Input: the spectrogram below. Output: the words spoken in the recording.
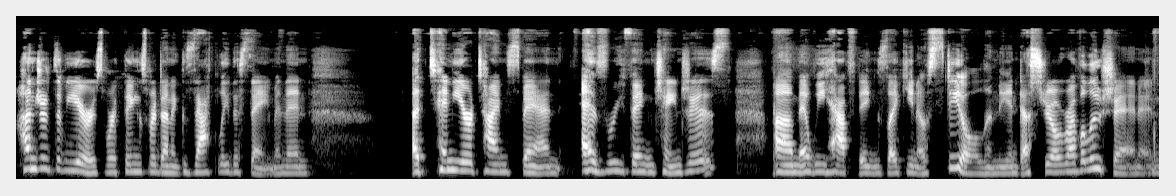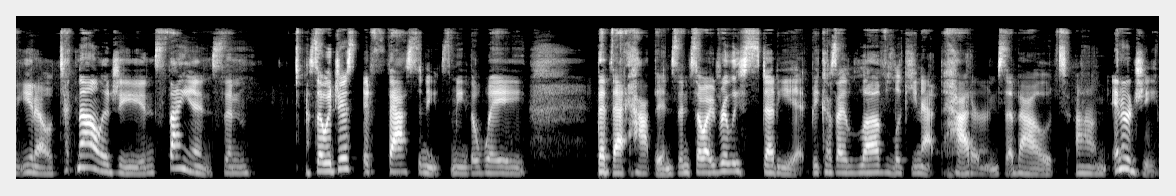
hundreds of years where things were done exactly the same and then a 10 year time span, everything changes. Um, and we have things like, you know, steel and the industrial revolution and, you know, technology and science. And so it just, it fascinates me the way that that happens. And so I really study it because I love looking at patterns about um, energy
